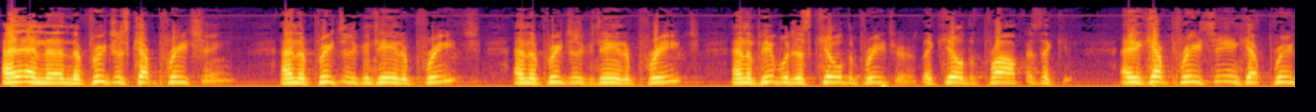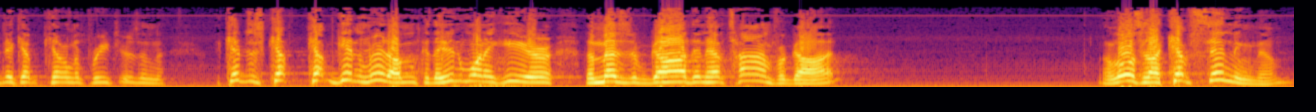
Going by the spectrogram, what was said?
And, and then the preachers kept preaching. And the preachers continued to preach and the preachers continued to preach, and the people just killed the preachers. They killed the prophets. They, and he kept preaching and kept preaching. They kept killing the preachers, and they kept just kept kept getting rid of them because they didn't want to hear the message of God. Didn't have time for God. The Lord said, "I kept sending them."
